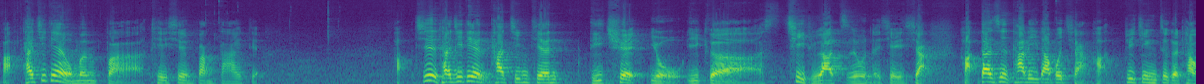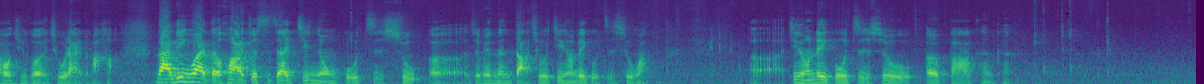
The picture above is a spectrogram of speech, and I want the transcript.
好，台积电，我们把 K 线放大一点。好，其实台积电它今天的确有一个企图要止稳的现象。好，但是它力道不强哈，毕竟这个跳空缺口也出来了嘛。好，那另外的话就是在金融股指数，呃，这边能打出金融类股指数吗？呃，金融类股指数二八看看。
